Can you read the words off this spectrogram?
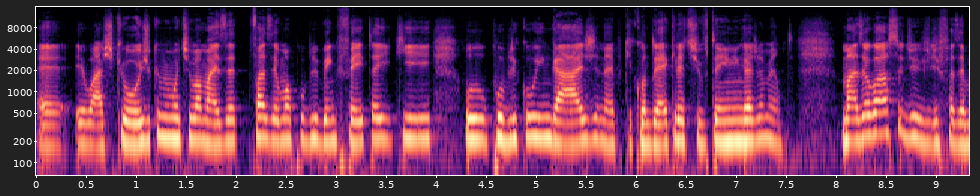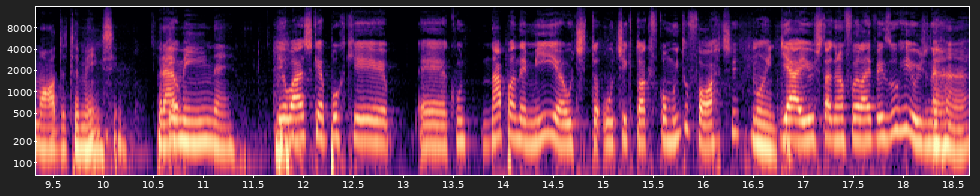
é, eu acho que hoje o que me motiva mais é fazer uma publi bem feita e que o público engaje, né? Porque quando é criativo tem engajamento. Mas eu gosto de, de fazer moda também, sim. Pra Eu- mim, né? Eu acho que é porque é, com- na pandemia o, o TikTok ficou muito forte. Muito. E aí o Instagram foi lá e fez o Rios, né? Aham.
